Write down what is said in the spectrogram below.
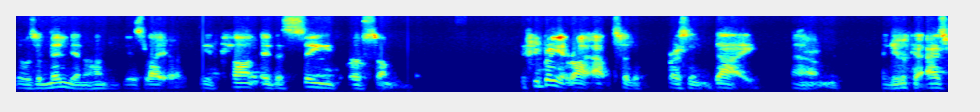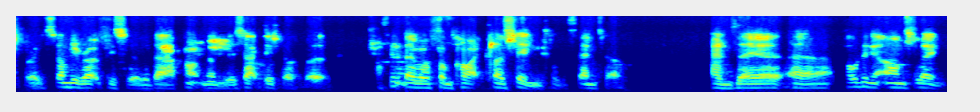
There was a million a hundred years later. He had planted a seed of something. If you bring it right up to the present day, um, and you look at Asbury, somebody wrote a piece the other day, I can't remember the exact details, but I think they were from quite close in to the centre. And they're uh, holding at arm's length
